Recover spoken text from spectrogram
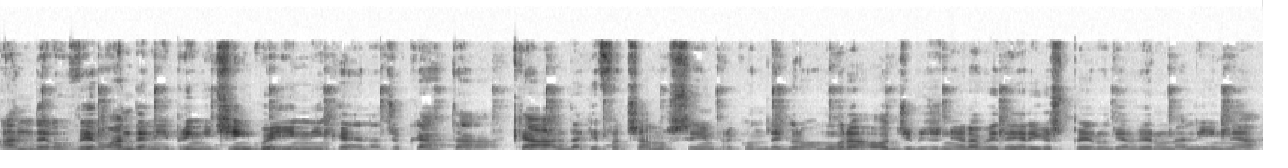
under, ovvero under nei primi 5 inning, che è la giocata calda che facciamo sempre con De Grom. Ora, oggi bisognerà vedere, io spero di avere una linea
